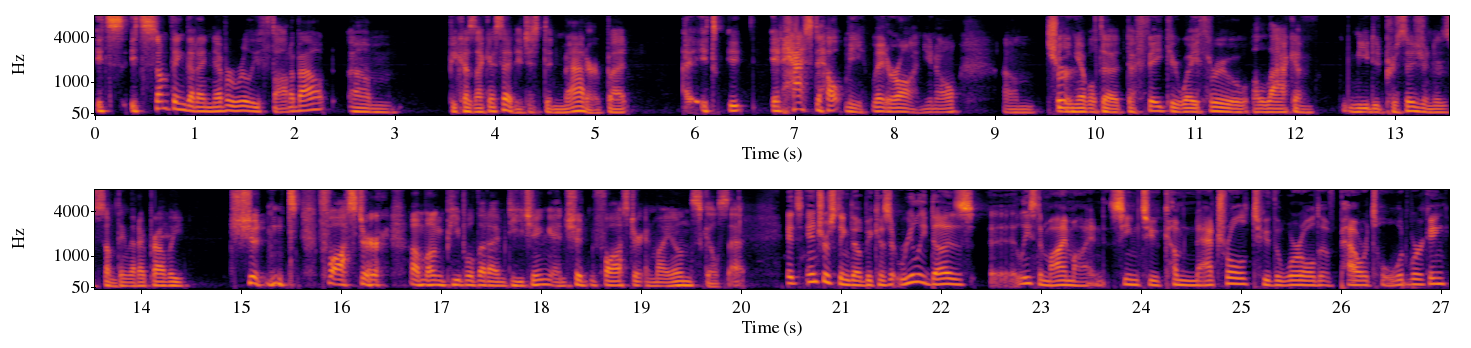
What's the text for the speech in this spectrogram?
it's it's something that I never really thought about. Um, because like I said, it just didn't matter. But it's it it has to help me later on, you know. Um, sure. Being able to to fake your way through a lack of needed precision is something that I probably shouldn't foster among people that I'm teaching and shouldn't foster in my own skill set. It's interesting though because it really does, at least in my mind, seem to come natural to the world of power tool woodworking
